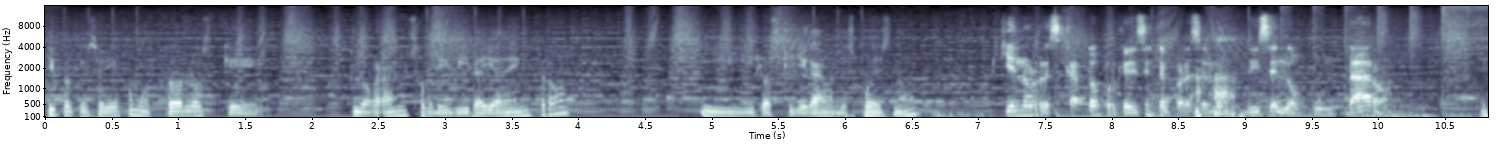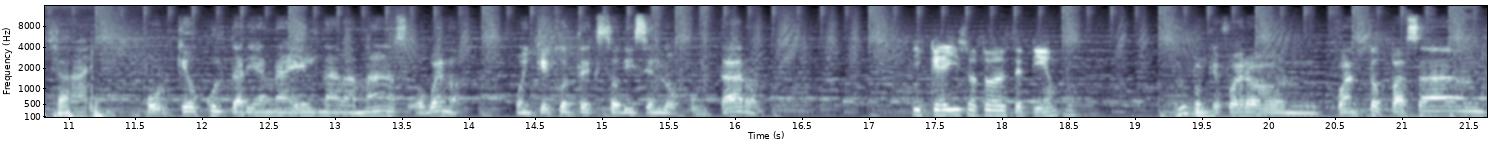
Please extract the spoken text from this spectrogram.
Sí, porque sería como todos los que lograron sobrevivir allá adentro y los que llegaron después, ¿no? ¿Quién lo rescató? Porque dicen que al parecer lo, dice lo ocultaron. Exacto. ¿Por qué ocultarían a él nada más? O bueno, o en qué contexto dicen lo ocultaron. ¿Y qué hizo todo este tiempo? Porque fueron, ¿cuánto pasan?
